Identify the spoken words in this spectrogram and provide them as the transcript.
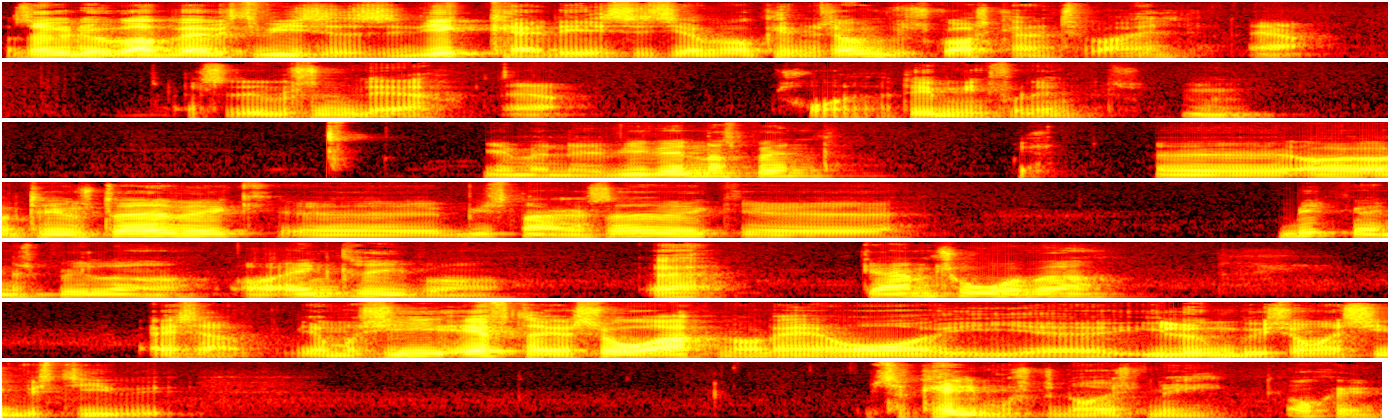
Og så kan det jo godt være, hvis det viser sig, at de ikke kan det, så siger man, okay, men så vil vi sgu også gerne til Vejle. Ja. Altså, det er jo sådan, det er. Ja. Tror jeg. Det er min fornemmelse. Jamen, øh, vi venter spændt. Ja. Øh, og, og det er jo stadigvæk, øh, vi snakker stadigvæk øh, midtbanespillere og angribere. Ja. Gerne to af hver. Altså, jeg må sige, efter jeg så Agner derovre i, øh, i Lyngby, så må jeg sige, hvis de... Så kan de måske nøjes med en. Okay. En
